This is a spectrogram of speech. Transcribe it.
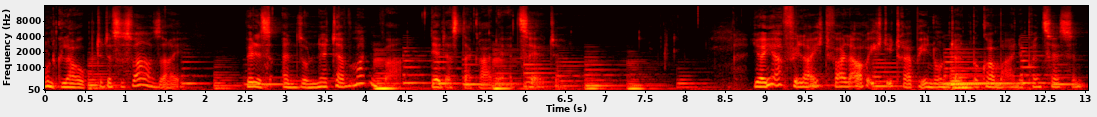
und glaubte, dass es wahr sei, weil es ein so netter Mann war, der das da gerade erzählte. Ja, ja, vielleicht falle auch ich die Treppe hinunter und bekomme eine Prinzessin.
